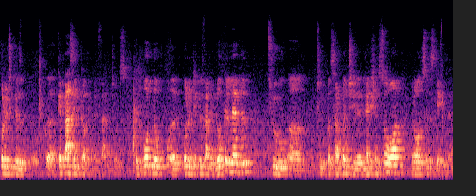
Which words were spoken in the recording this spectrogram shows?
political uh, capacity commitment factors. So both lo uh, political factors, local level, through uh, to sarpanch election, so on, but also the state level.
